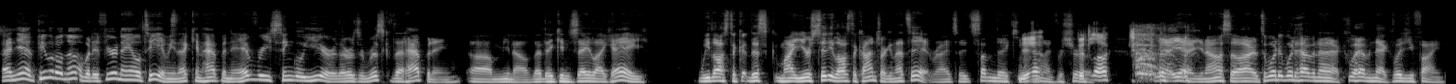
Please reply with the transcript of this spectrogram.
And yeah, people don't know, but if you're an ALT, I mean, that can happen every single year. There's a risk of that happening. Um, you know, that they can say like, hey, we lost a, this my your city lost the contract and that's it, right? So it's something to keep yeah, in mind for sure. Good luck. yeah, yeah, you know. So all right. So what what happened next? What happened next? What did you find?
